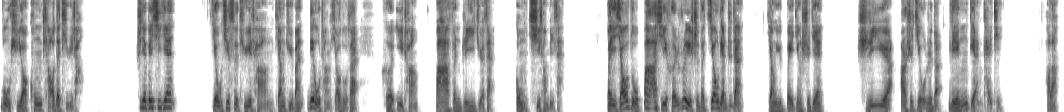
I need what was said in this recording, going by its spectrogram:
不需要空调的体育场。世界杯期间，九七四体育场将举办六场小组赛和一场八分之一决赛，共七场比赛。本小组巴西和瑞士的焦点之战将于北京时间十一月二十九日的零点开踢。好了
